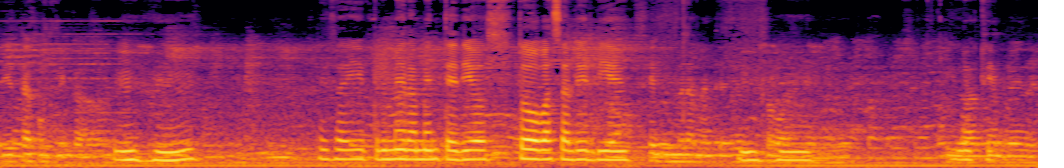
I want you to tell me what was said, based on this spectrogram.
Sí, está complicado. Ujú. Pues ahí, primeramente Dios, todo va a salir bien. Sí, primeramente Dios, todo va bien. Igual Ok. siempre.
